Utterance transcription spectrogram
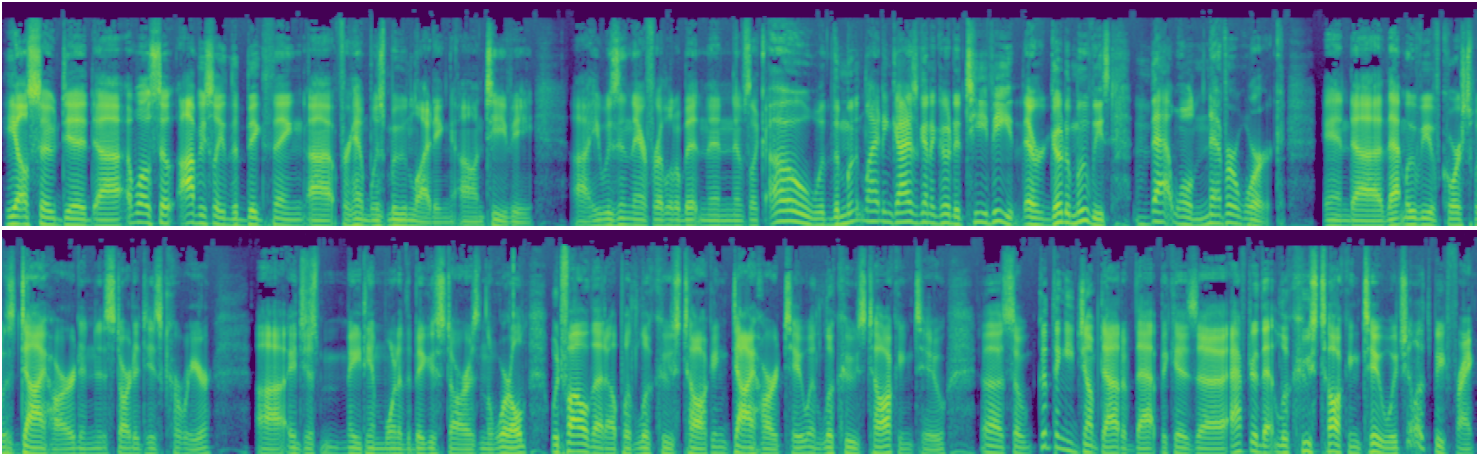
he also did uh, well. So obviously, the big thing uh, for him was moonlighting on TV. Uh, he was in there for a little bit, and then it was like, "Oh, the moonlighting guy's going to go to TV or go to movies. That will never work." And uh, that movie, of course, was Die Hard, and it started his career uh, it just made him one of the biggest stars in the world. Would follow that up with Look Who's Talking, Die Hard 2, and Look Who's Talking 2. Uh, so good thing he jumped out of that because uh, after that Look Who's Talking 2, which let's be frank,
